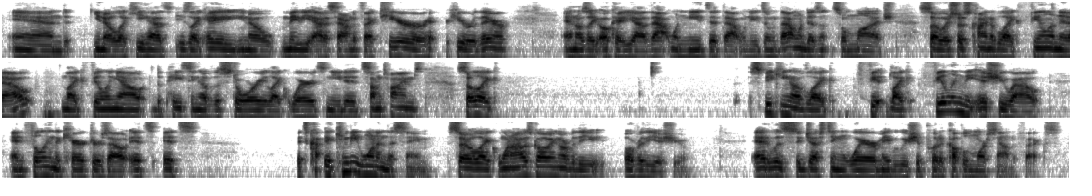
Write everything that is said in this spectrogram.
and you know, like he has, he's like, hey, you know, maybe add a sound effect here or here or there. And I was like, okay, yeah, that one needs it, that one needs it, that one doesn't so much. So it's just kind of like feeling it out, like filling out the pacing of the story, like where it's needed. Sometimes, so like, speaking of like, fe- like feeling the issue out and filling the characters out, it's it's it's it can be one and the same. So like when I was going over the over the issue, Ed was suggesting where maybe we should put a couple more sound effects.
